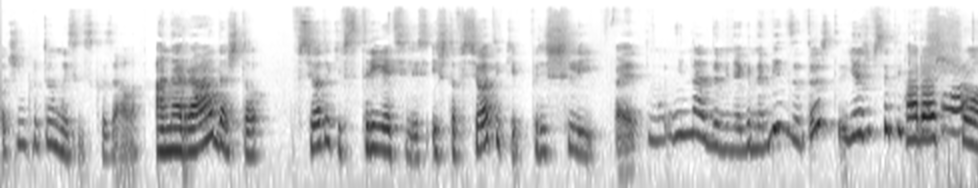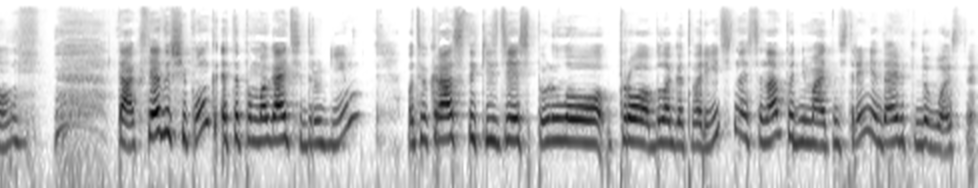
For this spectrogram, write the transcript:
очень крутую мысль сказала. Она рада, что все-таки встретились и что все-таки пришли. Поэтому не надо меня гнобить за то, что я же все-таки Хорошо. Так, следующий пункт — это помогайте другим. Вот как раз-таки здесь про, про благотворительность, она поднимает настроение, дарит удовольствие.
